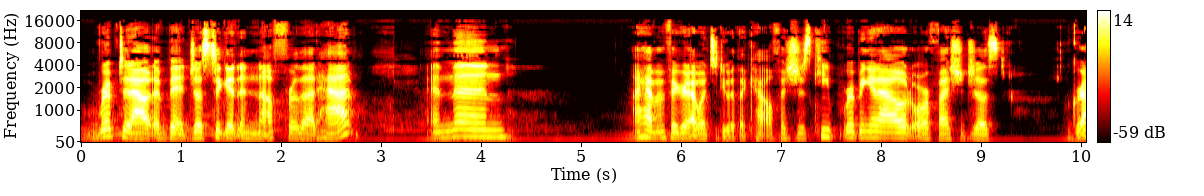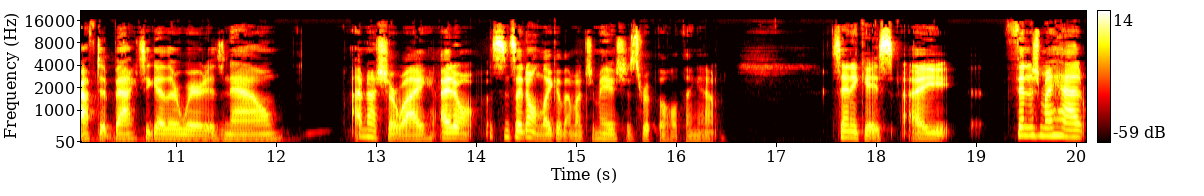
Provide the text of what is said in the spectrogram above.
ripped it out a bit just to get enough for that hat. And then I haven't figured out what to do with the cowl. If I should just keep ripping it out or if I should just graft it back together where it is now. I'm not sure why. I don't, since I don't like it that much, maybe I should just rip the whole thing out. So, in any case, I finished my hat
